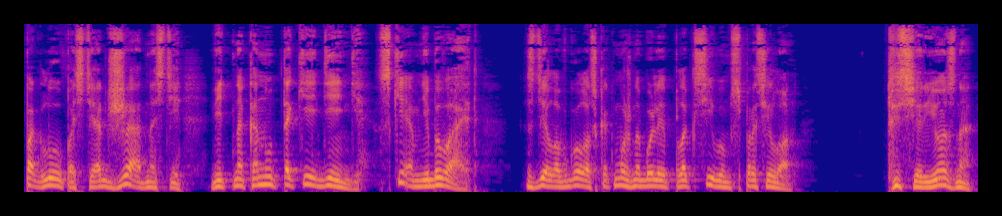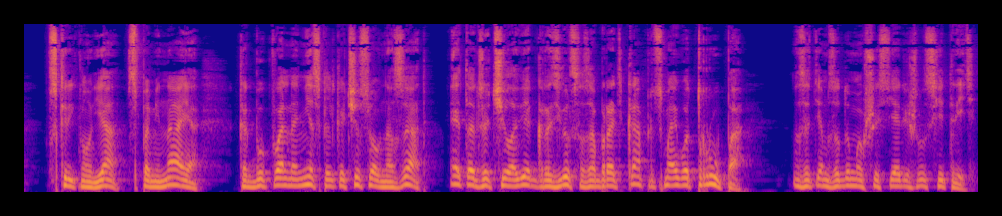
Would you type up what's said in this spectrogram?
по глупости, от жадности, ведь на кону такие деньги, с кем не бывает». Сделав голос как можно более плаксивым, спросил он. «Ты серьезно?» — вскрикнул я, вспоминая, как буквально несколько часов назад этот же человек грозился забрать каплю с моего трупа. Затем, задумавшись, я решил схитрить.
